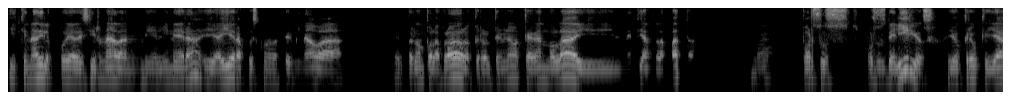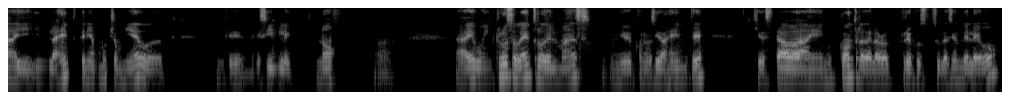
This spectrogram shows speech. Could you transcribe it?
y que nadie le podía decir nada, ni el Linera, y ahí era pues cuando terminaba, eh, perdón por la palabra, pero terminaba cagándola y metía la pata. Por sus, por sus delirios. Yo creo que ya, y, la gente tenía mucho miedo de, decirle no a Evo, incluso dentro del MAS, yo he conocido a gente que estaba en contra de la repostulación del Evo,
